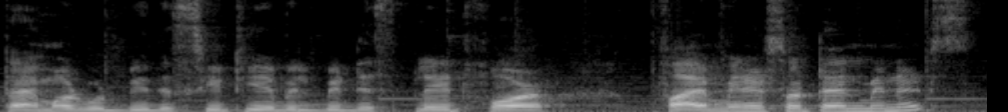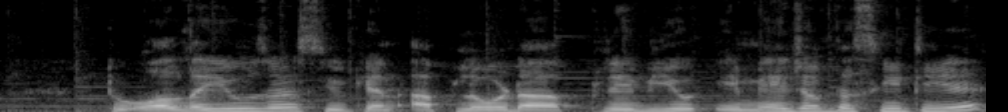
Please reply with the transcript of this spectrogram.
Timeout would be the CTA will be displayed for 5 minutes or 10 minutes. To all the users you can upload a preview image of the CTA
